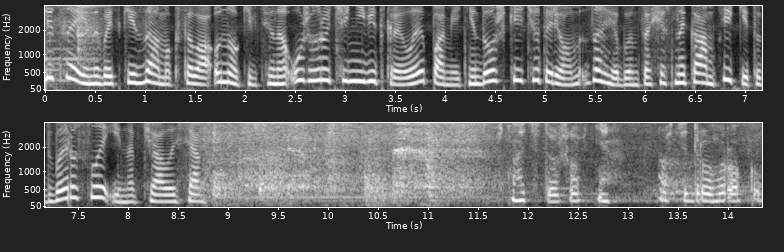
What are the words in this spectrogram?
Ліцеї Невецький замок села Оноківці на Ужгородчині відкрили пам'ятні дошки чотирьом загиблим захисникам, які тут виросли і навчалися. 15 жовтня 22 року.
